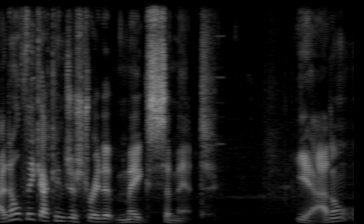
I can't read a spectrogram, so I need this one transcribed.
I don't think I can just straight up make cement. Yeah, I don't.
